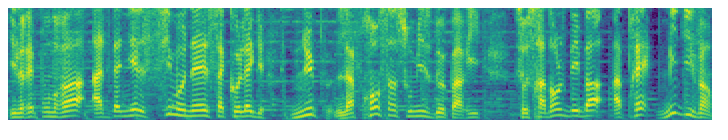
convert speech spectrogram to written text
Il répondra à Daniel Simonet, sa collègue NUP, la France Insoumise de Paris. Ce sera dans le débat après midi 20.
